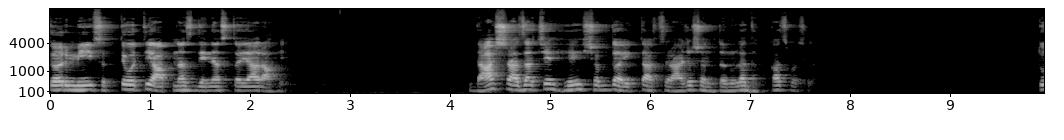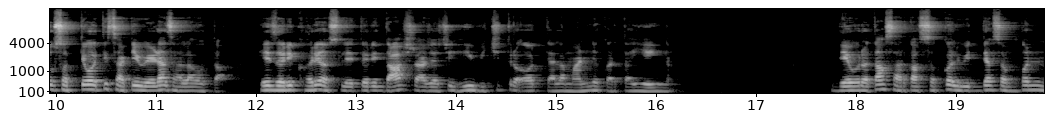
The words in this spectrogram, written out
तर मी सत्यवती आपणास देण्यास तयार आहे. दासराजाचे हे शब्द ऐकताच राजा शंतनूला धक्काच बसला. तो सत्यवतीसाठी वेडा झाला होता. हे जरी खरे असले तरी दासराजाची ही विचित्र अट त्याला मान्य करता येईना. देवव्रतासारखा सकल विद्या संपन्न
